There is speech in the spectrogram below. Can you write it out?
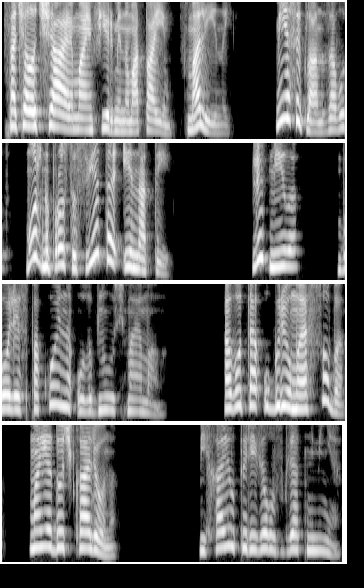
Сначала чаем моим фирменным отпоим, с малиной. Меня Светлана зовут. Можно просто Света и на «ты». Людмила. Более спокойно улыбнулась моя мама. А вот та угрюмая особа — моя дочка Алена. Михаил перевел взгляд на меня.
